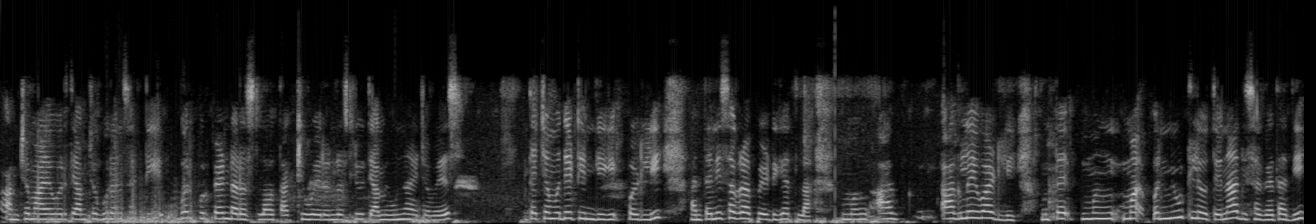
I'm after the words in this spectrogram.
आमच्या माळ्यावरती आमच्या गुरांसाठी भरपूर पेंडा रचला होता अख्खी वैरण रचली होती आम्ही उन्हाळ्याच्या वेळेस. त्याच्यामध्ये ठिणगी पडली आणि त्यांनी सगळा पेट घेतला. मग आग आग लई वाढली. मग त्या मग मा- पण मी उठले होते ना आधी सगळ्यात आधी.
